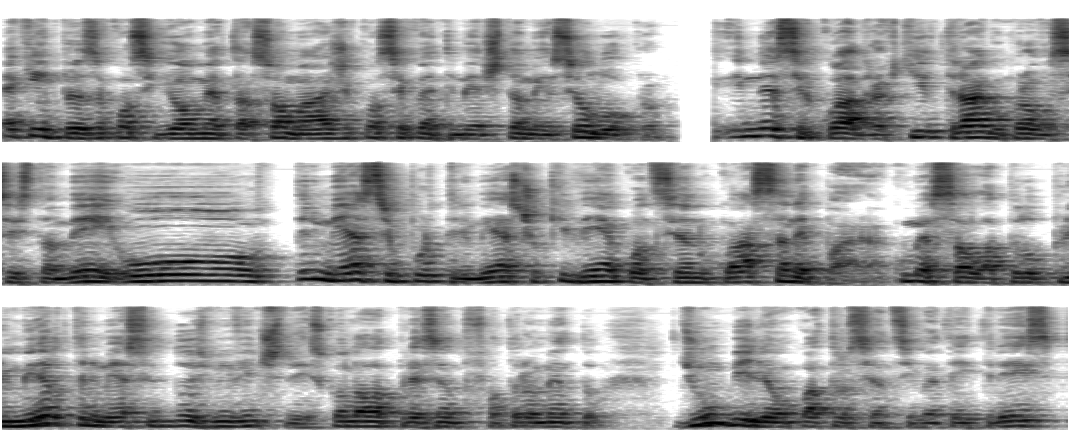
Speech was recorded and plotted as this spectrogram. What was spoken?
é que a empresa conseguiu aumentar sua margem, consequentemente também o seu lucro. E nesse quadro aqui trago para vocês também o trimestre por trimestre o que vem acontecendo com a Sanepar. Começar lá pelo primeiro trimestre de 2023, quando ela apresenta o faturamento de 1 bilhão 453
